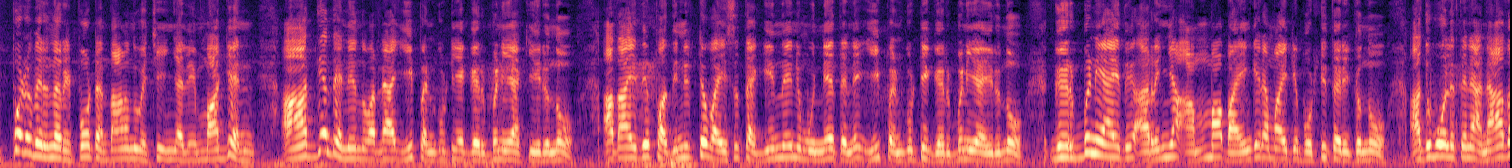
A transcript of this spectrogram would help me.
ഇപ്പോഴും വരുന്ന റിപ്പോർട്ട് എന്താണെന്ന് വെച്ച് കഴിഞ്ഞാൽ മകൻ ആദ്യം തന്നെ എന്ന് പറഞ്ഞാൽ ഈ പെൺകുട്ടിയെ ഗർഭിണിയാക്കിയിരുന്നു. അതായത് പതിനെട്ട് വയസ്സ് തികയുന്നതിന് മുന്നേ തന്നെ ഈ പെൺകുട്ടി ഗർഭിണിയായിരുന്നു. ഗർഭിണിയായത് അറിഞ്ഞ അമ്മ ഭയങ്കരമായിട്ട് പൊട്ടിത്തെറിക്കുന്നു. അതുപോലെ തന്നെ അനാഥ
